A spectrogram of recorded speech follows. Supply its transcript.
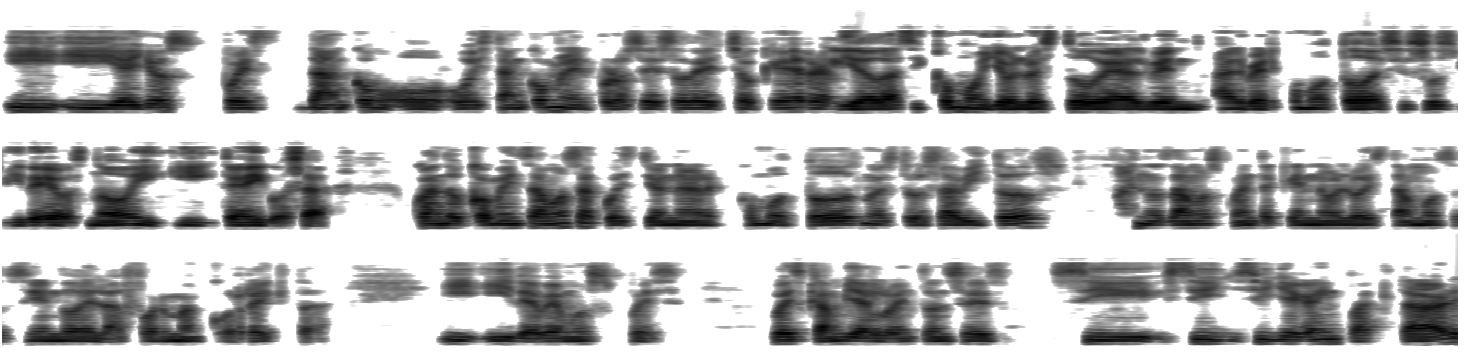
Y, y ellos pues dan como o, están como en el proceso del choque de realidad, así como yo lo estuve al, ver, al ver como todos esos videos, ¿no? Y, y te digo, o sea, cuando comenzamos a cuestionar como todos nuestros hábitos, pues nos damos cuenta que no lo estamos haciendo de la forma correcta y, debemos pues pues cambiarlo. Entonces, sí, sí, sí llega a impactar,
